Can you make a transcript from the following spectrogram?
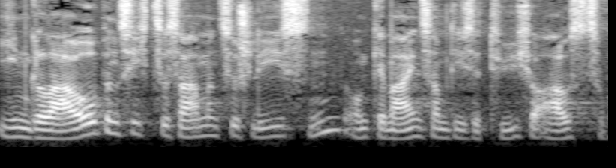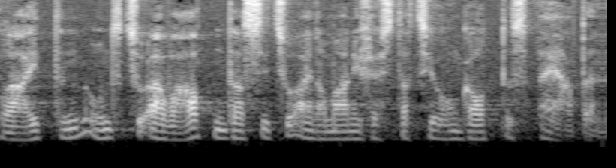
im Glauben, sich zusammenzuschließen und gemeinsam diese Tücher auszubreiten und zu erwarten, dass sie zu einer Manifestation Gottes werden.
